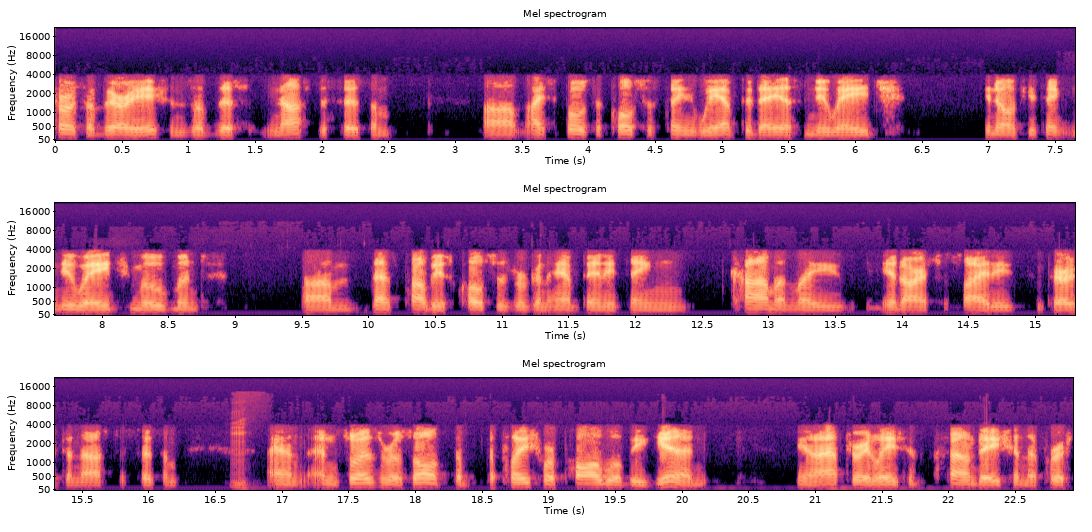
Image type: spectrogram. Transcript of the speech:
sorts of variations of this Gnosticism. Um, I suppose the closest thing we have today is New Age. You know, if you think New Age movement, um, that's probably as close as we're going to have to anything commonly in our society compared to Gnosticism. Hmm. And and so as a result, the, the place where Paul will begin, you know, after he lays the foundation, the first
